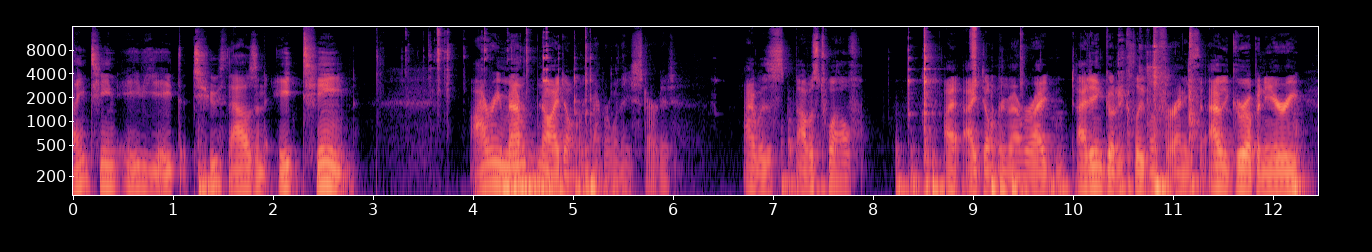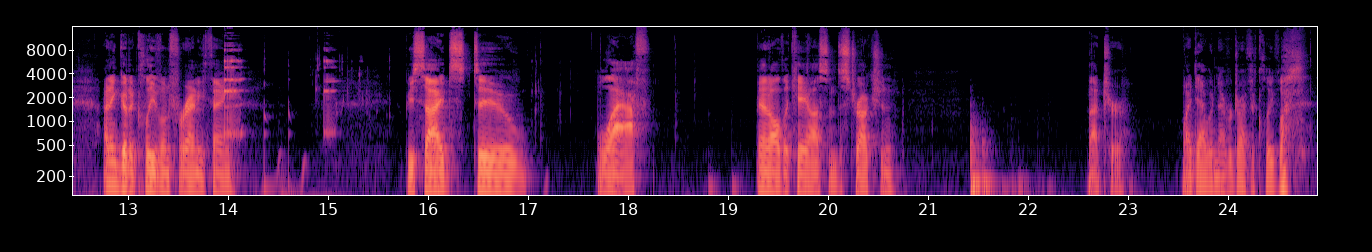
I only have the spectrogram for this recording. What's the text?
1988 to 2018. I remember. No, I don't remember when they started. I was I was 12. I, I don't remember. I I didn't go to Cleveland for anything. I grew up in Erie. I didn't go to Cleveland for anything besides to laugh at all the chaos and destruction. Not true. My dad would never drive to Cleveland.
